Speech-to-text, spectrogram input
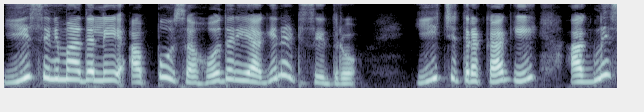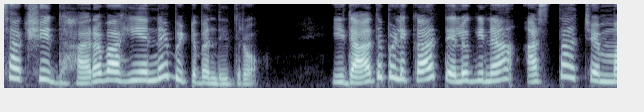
ಈ ಸಿನಿಮಾದಲ್ಲಿ ಅಪ್ಪು ಸಹೋದರಿಯಾಗಿ ನಟಿಸಿದ್ರು. ಈ ಚಿತ್ರಕ್ಕಾಗಿ ಅಗ್ನಿಸಾಕ್ಷಿ ಧಾರಾವಾಹಿಯನ್ನೇ ಬಿಟ್ಟು ಬಂದಿದ್ರು. ಇದಾದ ಬಳಿಕ ತೆಲುಗಿನ ಅಸ್ತಾ ಚೆಮ್ಮ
